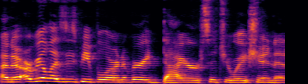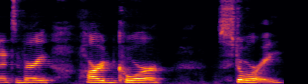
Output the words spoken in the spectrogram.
And I realize these people are in a very dire situation and it's a very hardcore story.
